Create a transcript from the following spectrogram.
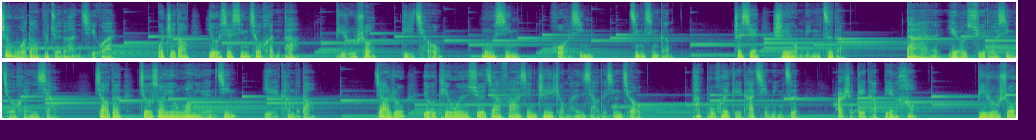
这我倒不觉得很奇怪。我知道有些星球很大，比如说地球、木星、火星、金星等，这些是有名字的。但也有许多星球很小，小的就算用望远镜。也看不到。假如有天文学家发现这种很小的星球，他不会给它起名字，而是给它编号。比如说，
